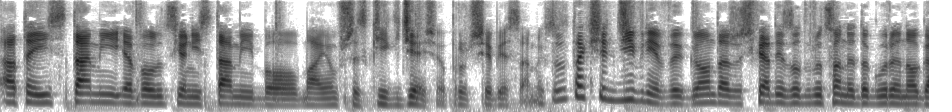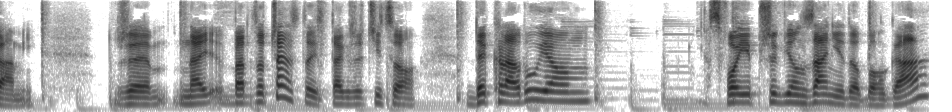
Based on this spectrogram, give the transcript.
ateistami, ewolucjonistami, bo mają wszystkich gdzieś oprócz siebie samych. To tak się dziwnie wygląda, że świat jest odwrócony do góry nogami. Że naj, bardzo często jest tak, że ci, co deklarują swoje przywiązanie do Boga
